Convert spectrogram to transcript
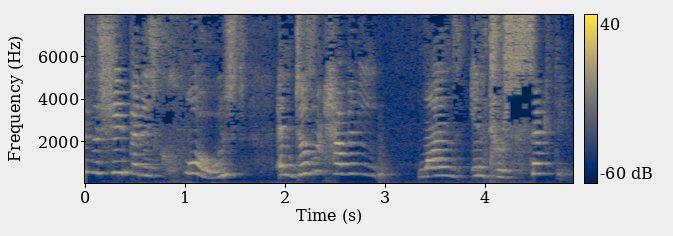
is a shape that is closed and doesn't have any lines intersecting.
